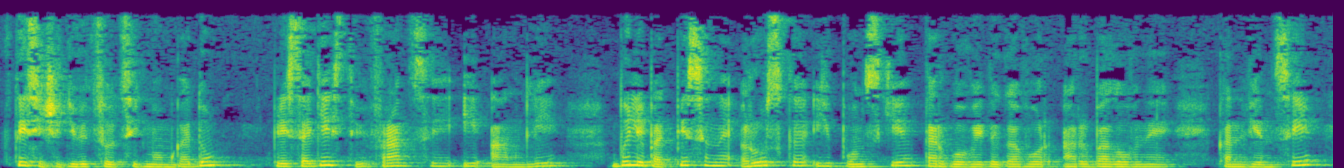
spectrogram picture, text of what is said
В 1907 году при содействии Франции и Англии были подписаны русско-японский торговый договор о рыболовной конвенции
